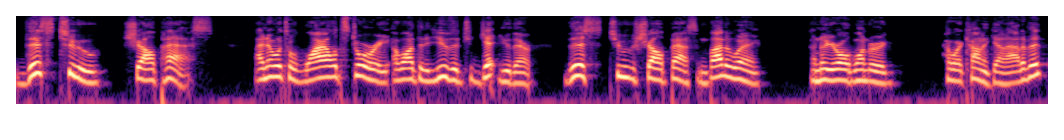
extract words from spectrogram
This too shall pass. I know it's a wild story. I wanted to use it to get you there. This too shall pass. And by the way, I know you're all wondering how I kind of got out of it.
